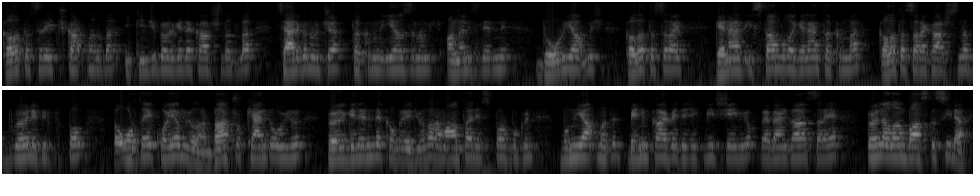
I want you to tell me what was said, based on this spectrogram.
Galatasaray'ı çıkartmadılar. İkinci bölgede karşıladılar. Sergen Hoca takımını iyi hazırlamış. Analizlerini doğru yapmış. Galatasaray genelde İstanbul'a gelen takımlar Galatasaray karşısında böyle bir futbol ortaya koyamıyorlar. Daha çok kendi oyunu bölgelerinde kabul ediyorlar ama Antalyaspor bugün bunu yapmadı. Benim kaybedecek bir şeyim yok ve ben Galatasaray'a ön alan baskısıyla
